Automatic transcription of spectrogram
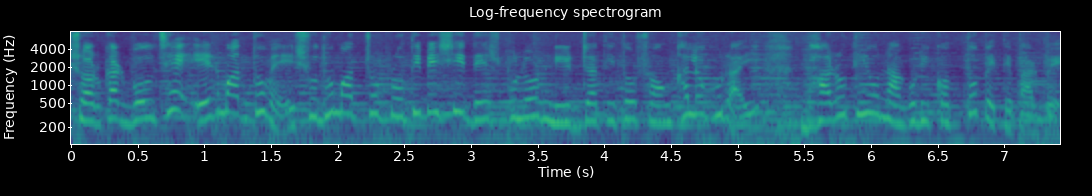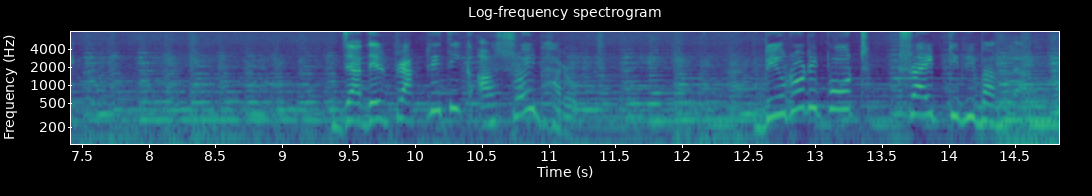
সরকার বলছে, এর মাধ্যমে শুধুমাত্র প্রতিবেশী দেশগুলোর নির্যাতিত সংখ্যালঘুরাই ভারতীয় নাগরিকত্ব পেতে পারবে। যাদের প্রাকৃতিক আশ্রয় Bharat. Bureau report, tribe TV Bangla.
